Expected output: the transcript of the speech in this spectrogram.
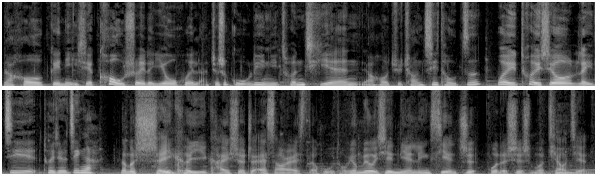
然后给你一些扣税的优惠了，就是鼓励你存钱，然后去长期投资，为退休累积退休金啊。那么谁可以开设这 SRS 的户头？有没有一些年龄限制或者是什么条件的？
